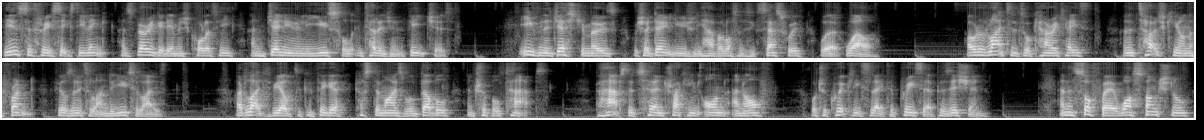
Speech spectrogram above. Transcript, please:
The Insta360 Link has very good image quality and genuinely useful intelligent features. Even the gesture modes, which I don't usually have a lot of success with, work well. I would have liked a little carry case, and the touch key on the front feels a little underutilised. I'd like to be able to configure customisable double and triple taps, perhaps to turn tracking on and off, or to quickly select a preset position. And the software, whilst functional,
